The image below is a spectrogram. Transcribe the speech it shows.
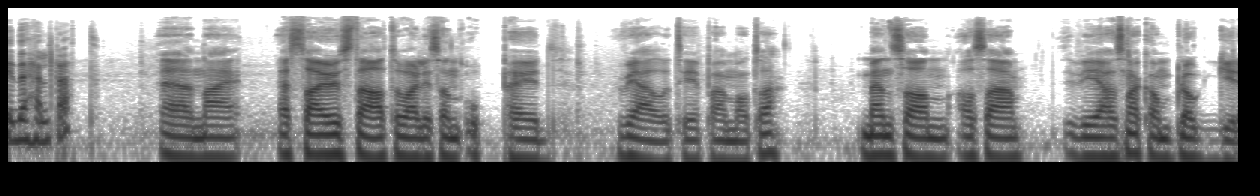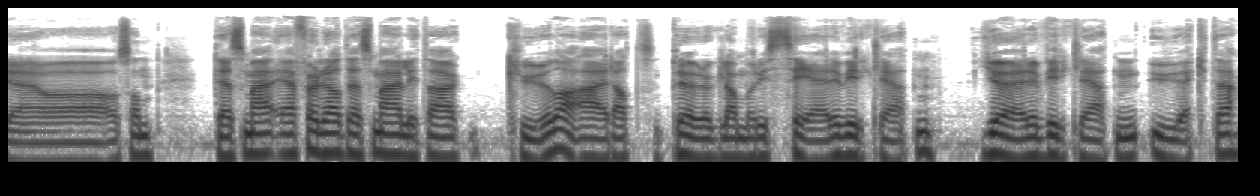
i det hele tatt? Eh, nei, jeg sa jo i stad at det var litt sånn opphøyd reality på en måte. Men sånn, altså Vi har snakka om bloggere og, og sånn. Er, jeg føler at det som er litt av clouet, da, er at prøver å glamorisere virkeligheten. Gjøre virkeligheten uekte,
